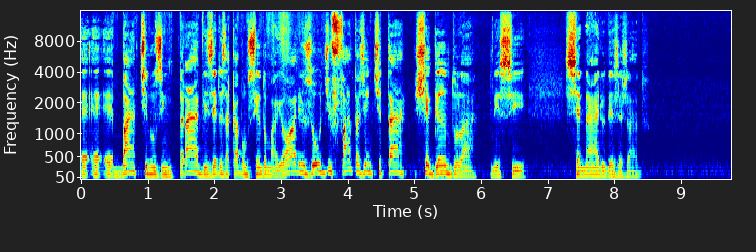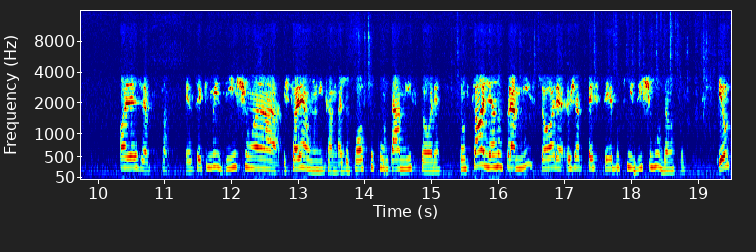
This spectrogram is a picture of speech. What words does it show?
é, é, é bate nos entraves, eles acabam sendo maiores, ou de fato a gente está chegando lá nesse cenário desejado? Olha, Jefferson, eu sei que não existe uma história única, mas eu posso contar a minha história. Então, só olhando para a minha história, eu já percebo que existe mudança. Eu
